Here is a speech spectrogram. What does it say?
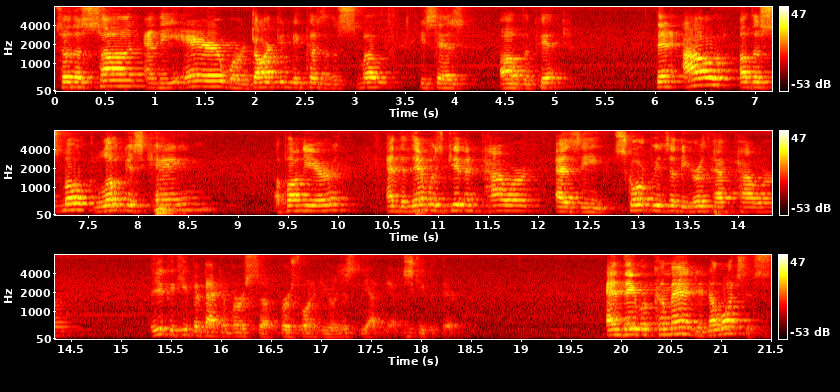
So the sun and the air were darkened because of the smoke, he says, of the pit. Then out of the smoke locusts came upon the earth, and to them was given power as the scorpions of the earth have power. You could keep it back in verse uh, verse one if you want. Just yeah, yeah, just keep it there. And they were commanded. Now watch this.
